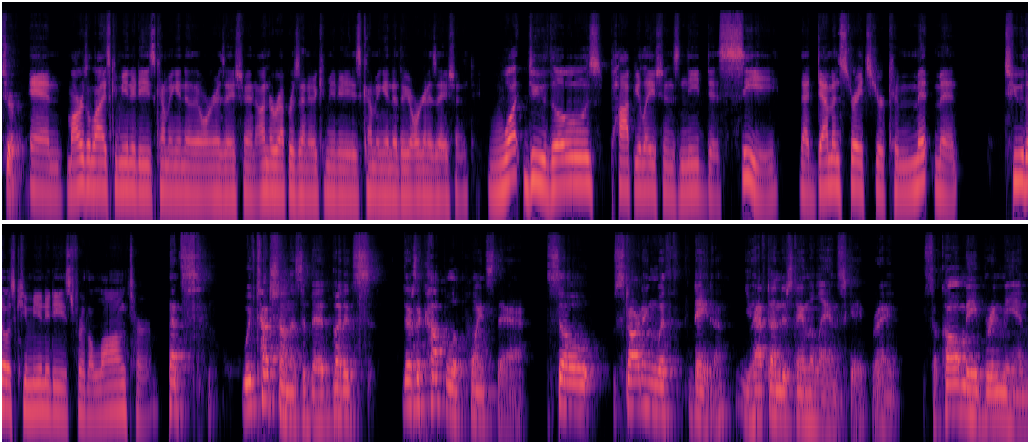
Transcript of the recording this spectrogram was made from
Sure. And marginalized communities coming into the organization, underrepresented communities coming into the organization. What do those populations need to see that demonstrates your commitment to those communities for the long term? That's we've touched on this a bit, but it's there's a couple of points there. So starting with data, you have to understand the landscape, right? So call me, bring me in.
